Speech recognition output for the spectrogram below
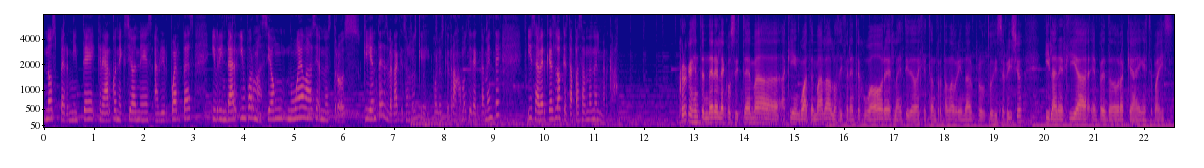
nos permite crear conexiones, abrir puertas y brindar información nueva hacia nuestros clientes, ¿verdad? Que son los que, con los que trabajamos directamente y saber qué es lo que está pasando en el mercado. Creo que es entender el ecosistema aquí en Guatemala, los diferentes jugadores, las entidades que están tratando de brindar productos y servicios y la energía emprendedora que hay en este país.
